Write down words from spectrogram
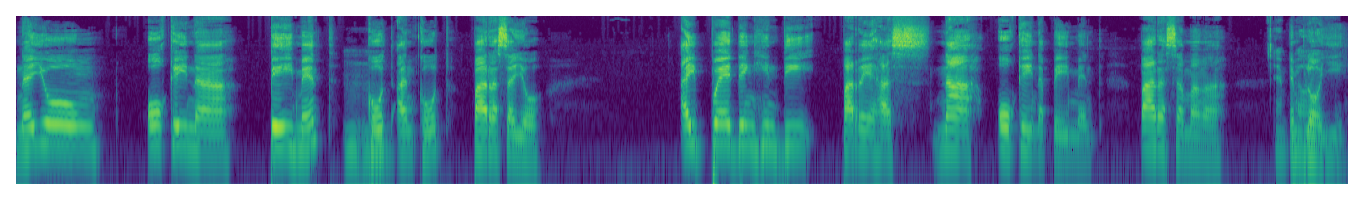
na yung okay na payment Mm-mm. quote unquote para sa ay pwedeng hindi parehas na okay na payment para sa mga employee.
